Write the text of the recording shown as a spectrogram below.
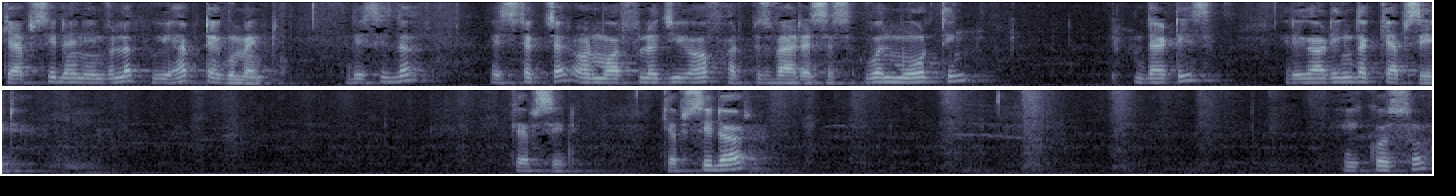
capsid and envelope we have tegument this is the structure or morphology of herpes viruses. One more thing that is regarding the capsid. Capsid capsid are icosahedral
